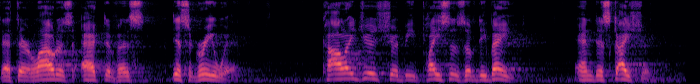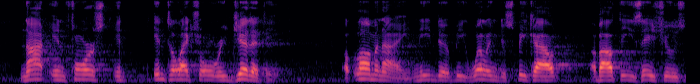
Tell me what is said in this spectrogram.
that their loudest activists disagree with. Colleges should be places of debate and discussion, not enforced intellectual rigidity. Alumni need to be willing to speak out about these issues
